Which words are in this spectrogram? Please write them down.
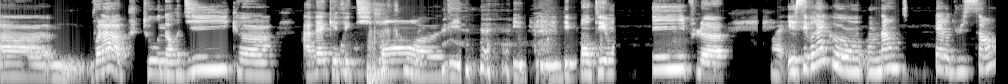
euh, voilà, plutôt nordique, avec effectivement des, des, panthéons multiples. Et c'est vrai qu'on a un petit peu perdu ça.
